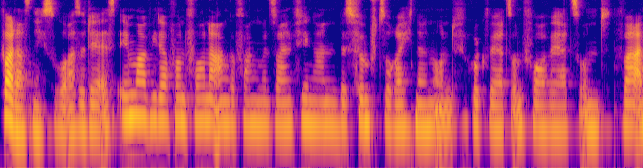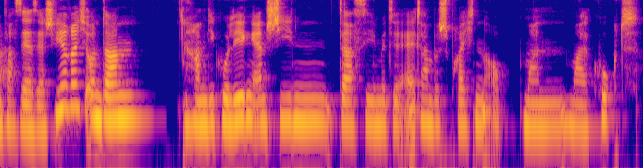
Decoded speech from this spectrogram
war das nicht so. Also der ist immer wieder von vorne angefangen mit seinen Fingern bis fünf zu rechnen und rückwärts und vorwärts und war einfach sehr, sehr schwierig. Und dann haben die Kollegen entschieden, dass sie mit den Eltern besprechen, ob man mal guckt,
